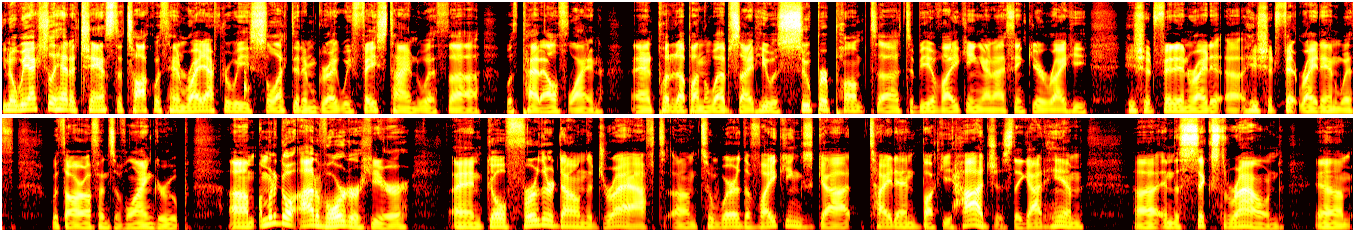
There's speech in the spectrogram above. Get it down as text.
you know, we actually had a chance to talk with him right after we selected him, Greg. We FaceTimed with uh, with Pat Elflein and put it up on the website. He was super pumped uh, to be a Viking, and I think you're right. He he should fit in right. Uh, he should fit right in with with our offensive line group. Um, I'm going to go out of order here and go further down the draft um, to where the Vikings got tight end Bucky Hodges. They got him uh, in the sixth round um,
